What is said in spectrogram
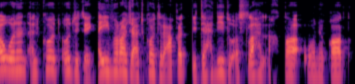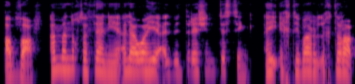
أولا ال code auditing أي مراجعة كود العقد لتحديد وإصلاح الأخطاء ونقاط الضعف. أما النقطة الثانية ألا وهي ال penetration testing أي اختبار الاختراق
